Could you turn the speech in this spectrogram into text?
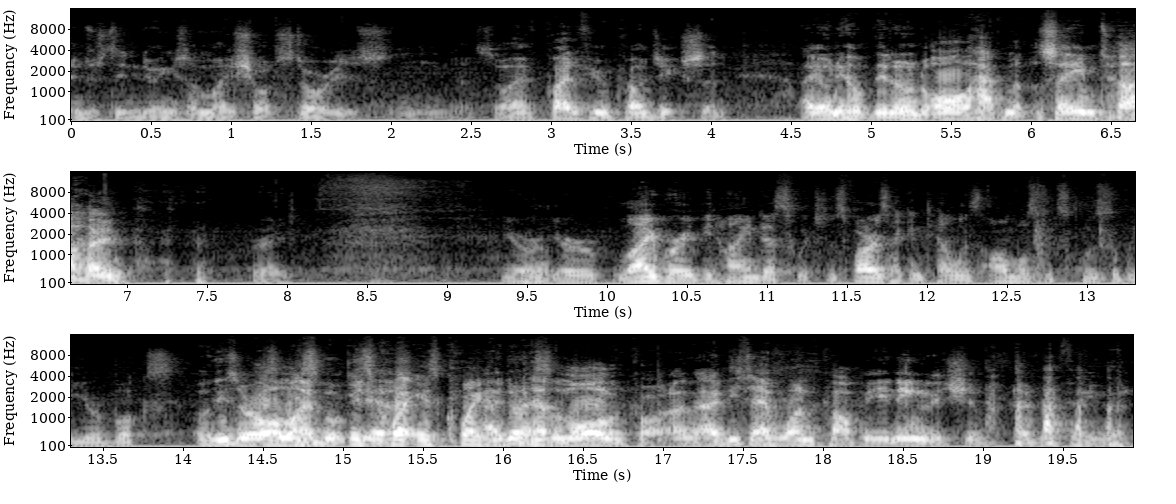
interested in doing some of my short stories. And uh, so I have quite a few projects, and I only hope they don't all happen at the same time. right. Your, your library behind us, which as far as I can tell is almost exclusively your books. Oh, these are all my books, is yes. Quite, is quite I impressive. don't have them all, of course. I, I at least have one copy in English of everything.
